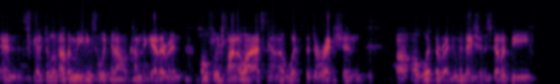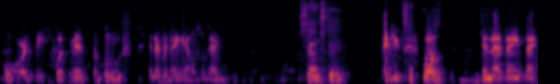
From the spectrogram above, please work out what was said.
and schedule another meeting so we can all come together and hopefully finalize kind of what the direction uh, or what the recommendation is going to be for the equipment, the booth and everything else. Okay. sounds good. Thank you. Well, in that vein, thank,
